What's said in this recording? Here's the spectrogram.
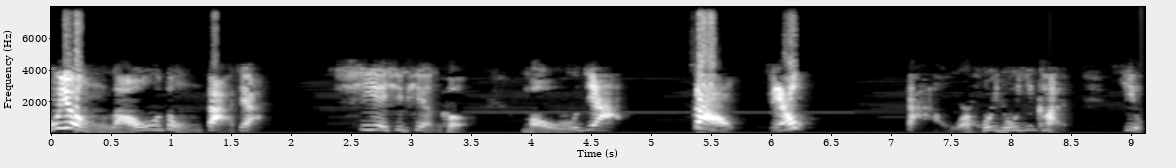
不用劳动大驾，歇息片刻，某家到了。”大伙回头一看，就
